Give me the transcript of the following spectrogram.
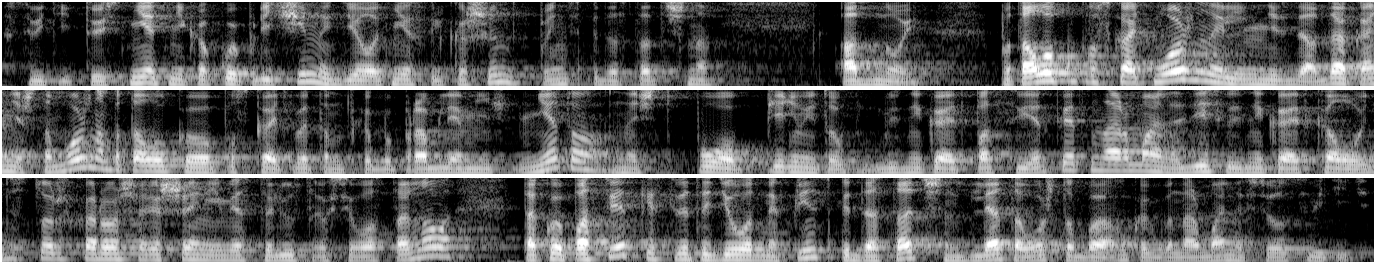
светить. То есть нет никакой причины делать несколько шин, в принципе, достаточно одной. Потолок опускать можно или нельзя? Да, конечно, можно потолок опускать, в этом как бы проблем нету. Значит, по периметру возникает подсветка, это нормально. Здесь возникает колодец, тоже хорошее решение, вместо люстры и всего остального. Такой подсветки светодиодной, в принципе, достаточно для того, чтобы ну, как бы нормально все осветить.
